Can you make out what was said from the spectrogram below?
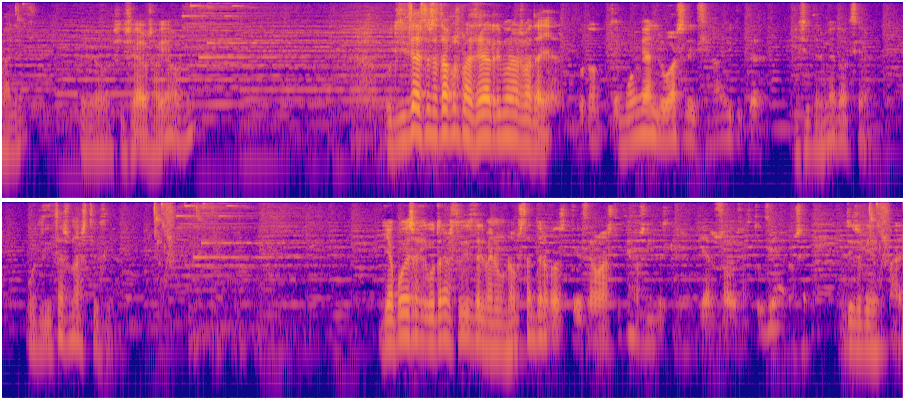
Vale, pero si ya lo sabíamos, ¿no? Utiliza estos atajos para hacer el ritmo de las batallas. Botón te mueve al lugar seleccionado y, te- termina tu acción. Utilizas una astucia. Ya puedes ejecutar astucias del menú. No obstante, no puedes utilizar una astucia. No sé si has usado esa astucia. No sé. Utilizo bien. Vale.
